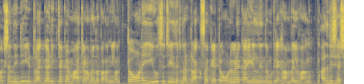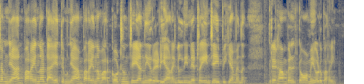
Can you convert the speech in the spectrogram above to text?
പക്ഷെ നിന്റെ ഈ ഡ്രഗ് അഡിക്റ്റൊക്കെ മാറ്റണമെന്ന് പറഞ്ഞ് ടോണി യൂസ് ചെയ്തിരുന്ന ഡ്രഗ്സ് ഒക്കെ ടോണിയുടെ കയ്യിൽ നിന്നും ഗ്രഹാം വെൽ വാങ്ങും. അതിനുശേഷം ഞാൻ പറയുന്ന ഡയറ്റും ഞാൻ പറയുന്ന വർക്കൗട്ട്സും ചെയ്യാൻ നീ റെഡിയാണെങ്കിൽ നിന്നെ ട്രെയിൻ ചെയ്യിപ്പിക്കാമെന്ന് ഗ്രഹാം വെൽ ടോമിയോട് പറയും.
